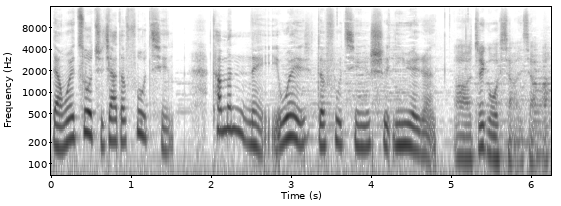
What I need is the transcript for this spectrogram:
两位作曲家的父亲，他们哪一位的父亲是音乐人？啊，这个我想一下啊。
